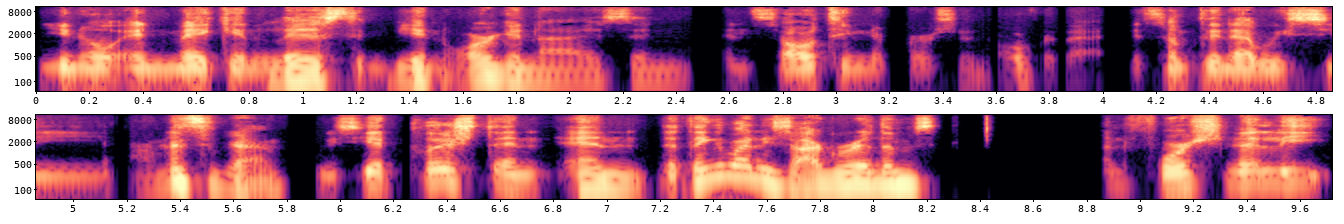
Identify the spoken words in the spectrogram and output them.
you know, and making lists and being organized and insulting the person over that. It's something that we see on Instagram. We see it pushed, and and the thing about these algorithms, unfortunately,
